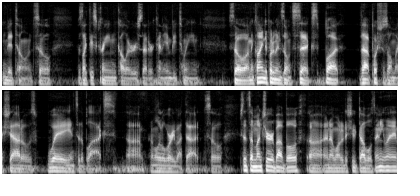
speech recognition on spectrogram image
mid-tones. So there's like these cream colors that are kind of in between. So I'm inclined to put them in zone six, but that pushes all my shadows way into the blacks. Um, I'm a little worried about that. So since I'm unsure about both uh, and I wanted to shoot doubles anyway,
